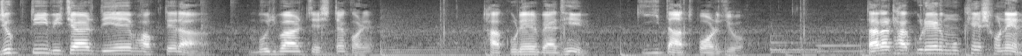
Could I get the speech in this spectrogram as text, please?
যুক্তি বিচার দিয়ে ভক্তেরা বুঝবার চেষ্টা করেন। ঠাকুরের ব্যাধির কি তাৎপর্য? তারা ঠাকুরের মুখে শোনেন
